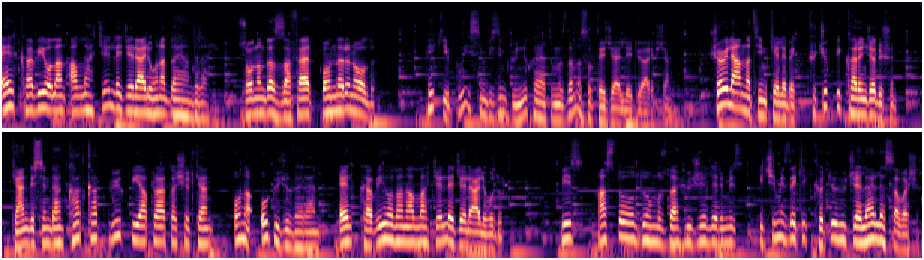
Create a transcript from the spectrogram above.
el kavi olan Allah Celle Celaluhu'na dayandılar. Sonunda zafer onların oldu. Peki bu isim bizim günlük hayatımızda nasıl tecelli ediyor Arifcan? Şöyle anlatayım kelebek. Küçük bir karınca düşün. Kendisinden kat kat büyük bir yaprağı taşırken ona o gücü veren el kavi olan Allah Celle Celaluhu'dur. Biz hasta olduğumuzda hücrelerimiz içimizdeki kötü hücrelerle savaşır.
